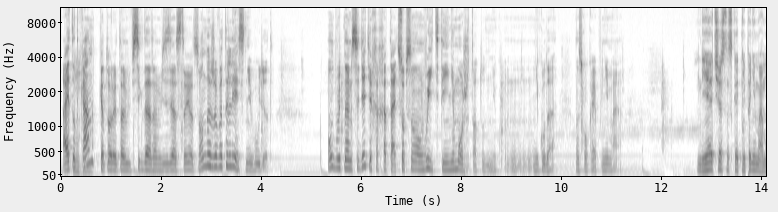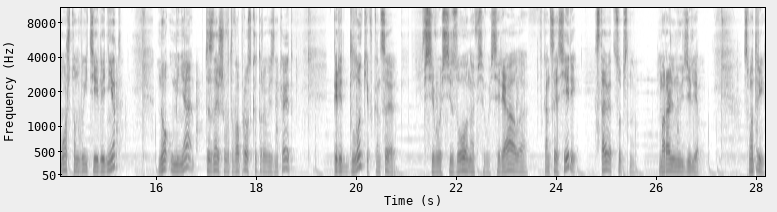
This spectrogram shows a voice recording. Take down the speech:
А этот Мгм. Канг, который там всегда там везде остается, он даже в это лезть не будет. Он будет, наверное, сидеть и хохотать. Собственно, он выйти-то и не может оттуда нику- никуда, насколько я понимаю. Я, честно сказать, не понимаю, может он выйти или нет. Но у меня, ты знаешь, вот вопрос, который возникает. Перед Локи в конце всего сезона, всего сериала, в конце серии ставят, собственно, моральную дилемму. Смотри,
